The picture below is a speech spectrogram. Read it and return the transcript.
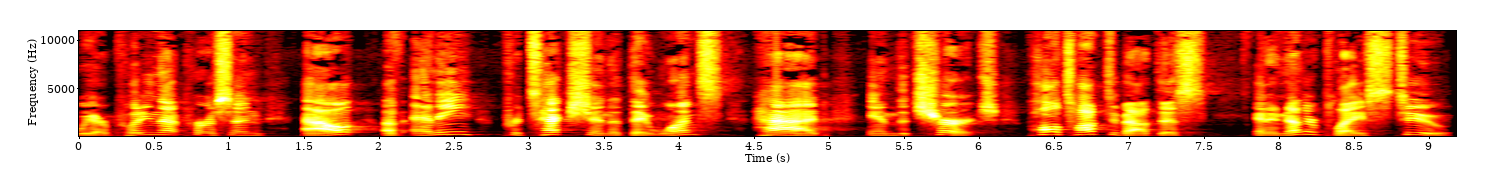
we are putting that person out of any protection that they once had in the church. Paul talked about this in another place, too,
